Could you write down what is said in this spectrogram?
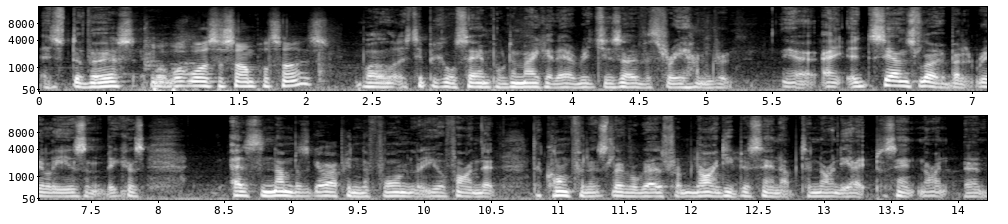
it's diverse. What, what was the sample size? Well, a typical sample to make it average is over 300. Yeah, it sounds low, but it really isn't because as the numbers go up in the formula, you'll find that the confidence level goes from 90% up to 98%, nine, um,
